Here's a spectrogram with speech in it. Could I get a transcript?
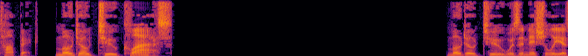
Topic: Moto 2 class Moto 2 was initially a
